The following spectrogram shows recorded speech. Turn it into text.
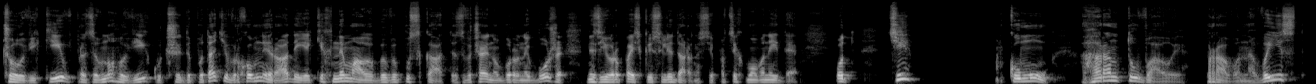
чоловіків призовного віку чи депутатів Верховної Ради, яких не мали би випускати. Звичайно, оборони Боже, не з Європейської солідарності. Про цих мова не йде. От ті, кому гарантували право на виїзд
